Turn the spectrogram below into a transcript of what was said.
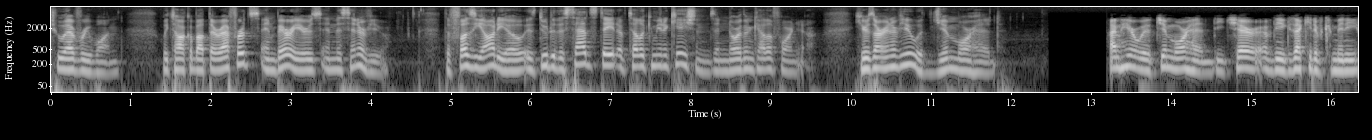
to everyone. We talk about their efforts and barriers in this interview. The fuzzy audio is due to the sad state of telecommunications in Northern California. Here's our interview with Jim Moorhead. I'm here with Jim Moorhead, the chair of the executive committee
